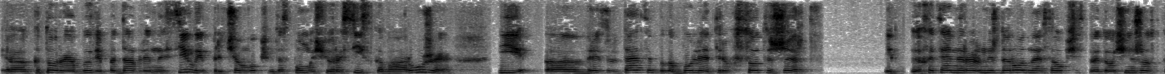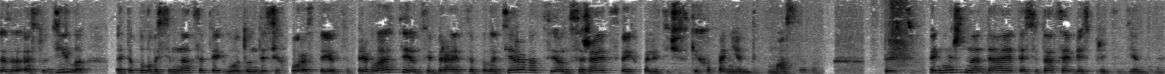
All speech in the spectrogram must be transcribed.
э, которые были подавлены силой, причем, в общем-то, с помощью российского оружия. И э, в результате было более 300 жертв. И хотя международное сообщество это очень жестко осудило, это был 18 год. Он до сих пор остается при власти, он собирается баллотироваться, и он сажает своих политических оппонентов массово. То есть, конечно, да, эта ситуация беспрецедентная.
